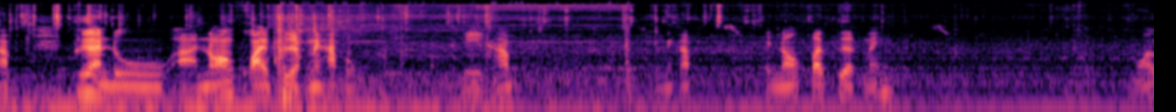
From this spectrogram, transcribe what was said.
ครับ เพื่อนดูอ่าน้องควายเผือกนะครับผมนี่ครับเห็นไหมครับ เห็นน้องควายเผือกไหมน้อง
